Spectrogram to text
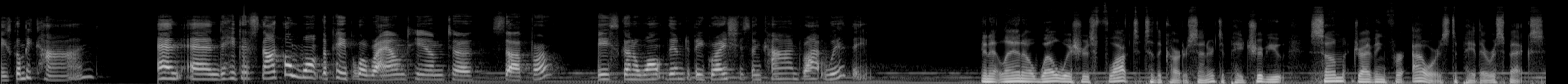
he's going to be kind, and and he does not going to want the people around him to suffer. He's going to want them to be gracious and kind right with him. In Atlanta, well wishers flocked to the Carter Center to pay tribute, some driving for hours to pay their respects.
